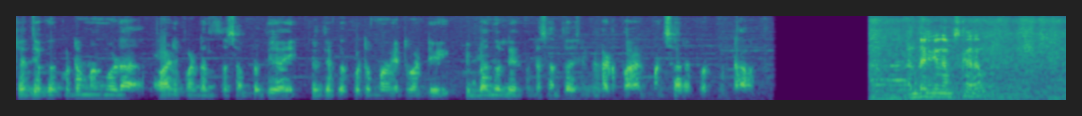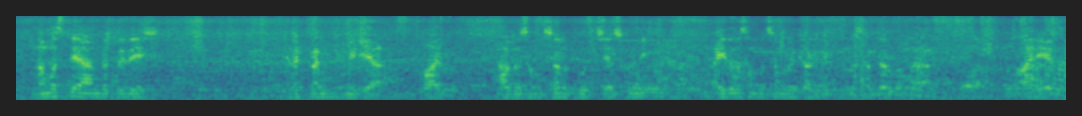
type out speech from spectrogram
ప్రతి ఒక్క కుటుంబం కూడా పాడి పంటలతో సమృద్ధి అయి ప్రతి ఒక్క కుటుంబం ఎటువంటి ఇబ్బందులు లేకుండా సంతోషంగా గడపాలని మనసారా కోరుకుంటా ఉన్నా. అందరికీ నమస్కారం. నమస్తే ఆంధ్రప్రదేశ్ ఎలక్ట్రానిక్ మీడియా వారు. నాలుగు సంవత్సరాలు పూర్తి చేసుకొని ఐదవ సంవత్సరంలోకి అడుగుతున్న సందర్భంగా వారి యొక్క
